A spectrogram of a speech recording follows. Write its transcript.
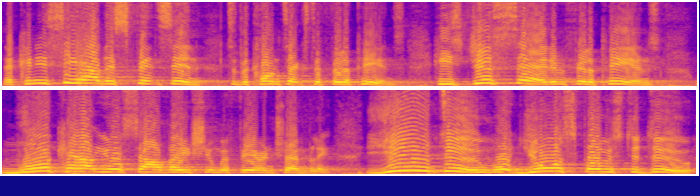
Now, can you see how this fits in to the context of Philippians? He's just said in Philippians, work out your salvation with fear and trembling. You do what you're supposed to do,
